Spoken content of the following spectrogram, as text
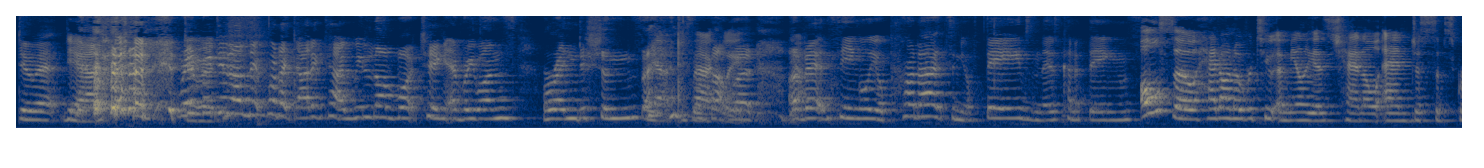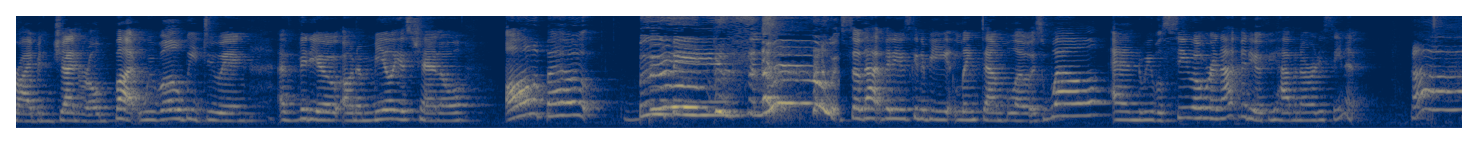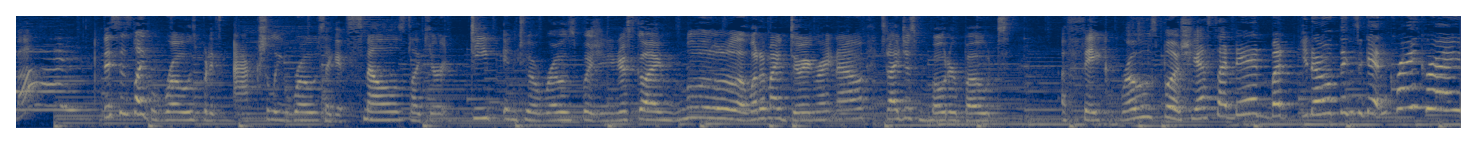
Do it. yeah. do it. Did our lip product addict tag, we love watching everyone's renditions Yeah, exactly. word, of it and seeing all your products and your faves and those kind of things. Also, head on over to Amelia's channel and just subscribe in general. But we will be doing a video on Amelia's channel all about boobies. So that video is going to be linked down below as well. And we will see you over in that video if you haven't already seen it. Bye. This is like rose, but it's actually rose. Like it smells like you're deep into a rose bush and you're just going, what am I doing right now? Did I just motorboat a fake rose bush? Yes, I did, but you know, things are getting cray cray.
